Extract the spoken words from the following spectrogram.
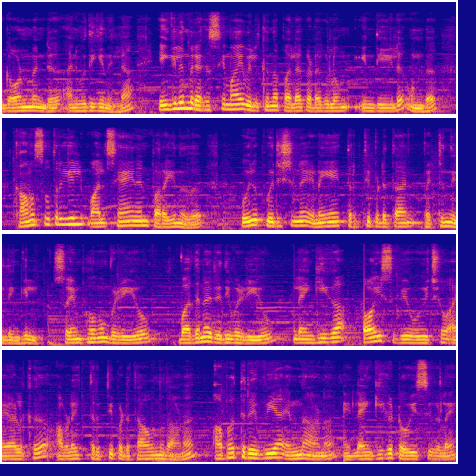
ഗവൺമെന്റ് അനുവദിക്കുന്നില്ല. എങ്കിലും രഹസ്യമായി വിൽക്കുന്ന പല കടകളും ഇന്ത്യയിൽ ഉണ്ട്. കാമസൂത്രയിൽ വാത്സ്യായനൻ പറയുന്നത് ഒരു പുരുഷന് ഇണയെ തൃപ്തിപ്പെടുത്താൻ പറ്റുന്നില്ലെങ്കിൽ സ്വയംഭോഗം വഴിയോ വചനരതി വഴിയോ ലൈംഗിക ടോയ്സ് ഉപയോഗിച്ചോ അയാൾക്ക് അവളെ തൃപ്തിപ്പെടുത്താവുന്നതാണ്. അപദ്രവ്യ എന്നാണ് ലൈംഗിക ടോയ്സുകളെ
